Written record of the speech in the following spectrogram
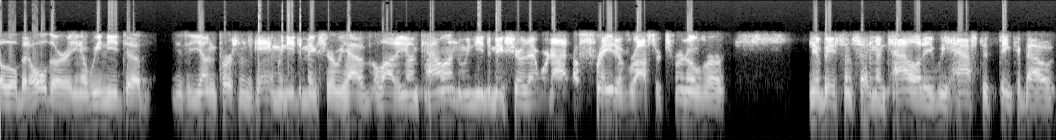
a little bit older. You know, we need to. It's a young person's game. We need to make sure we have a lot of young talent, and we need to make sure that we're not afraid of roster turnover. You know, based on sentimentality, we have to think about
